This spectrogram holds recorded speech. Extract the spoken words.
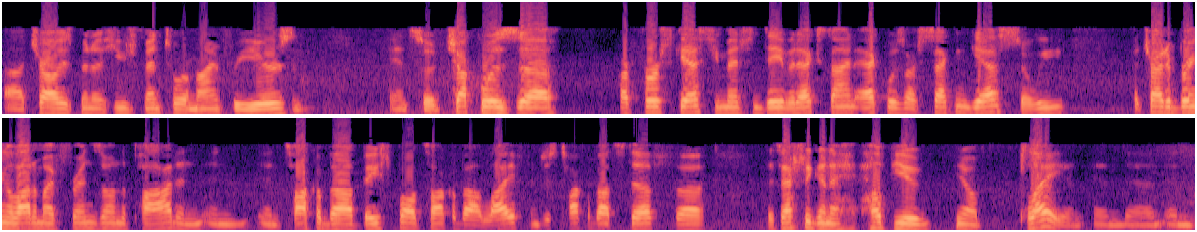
Uh, Charlie's been a huge mentor of mine for years, and and so Chuck was uh, our first guest. You mentioned David Eckstein. Eck was our second guest. So we, I try to bring a lot of my friends on the pod and and, and talk about baseball, talk about life, and just talk about stuff uh, that's actually going to help you, you know, play and and and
